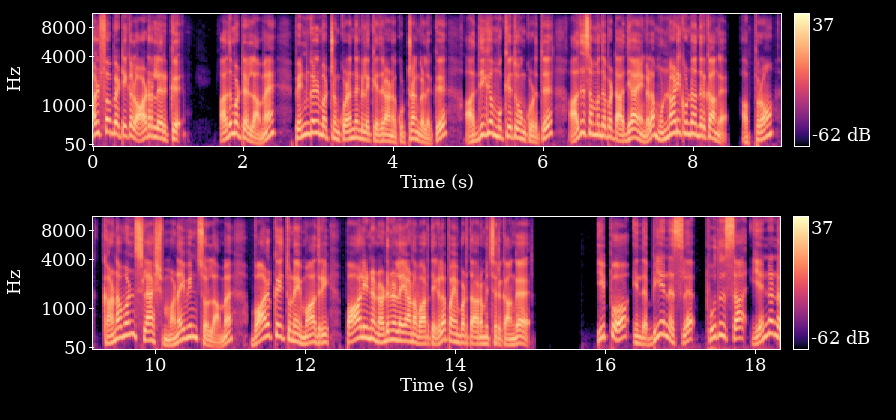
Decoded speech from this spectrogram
ஆல்பபெட்டிக்கல் ஆர்டர்ல இருக்கு. அது மட்டும் இல்லாம பெண்கள் மற்றும் குழந்தைங்களுக்கு எதிரான குற்றங்களுக்கு அதிக முக்கியத்துவம் கொடுத்து அது சம்பந்தப்பட்ட அத்தியாயங்களை முன்னாடி கொண்டு வந்திருக்காங்க. அப்புறம் கணவன் ஸ்லாஷ் மனைவின்னு சொல்லாம வாழ்க்கை துணை மாதிரி பாலின நடுநிலையான வார்த்தைகளை பயன்படுத்த ஆரம்பிச்சிருக்காங்க. இப்போ இந்த பிஎன்எஸ்ல புதுசா என்னென்ன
